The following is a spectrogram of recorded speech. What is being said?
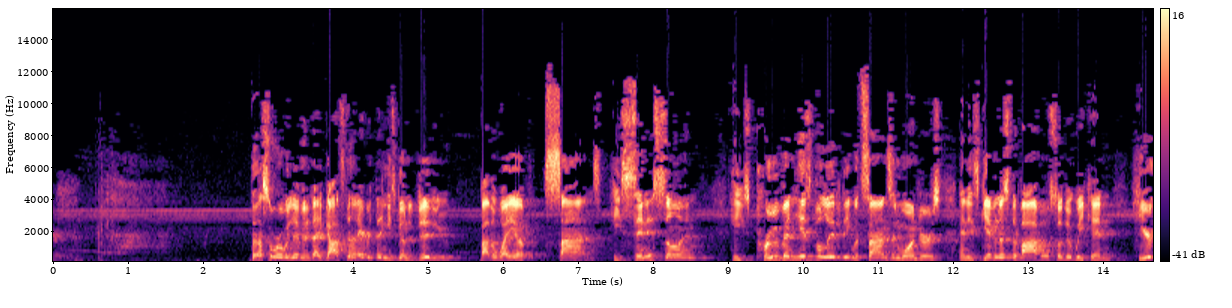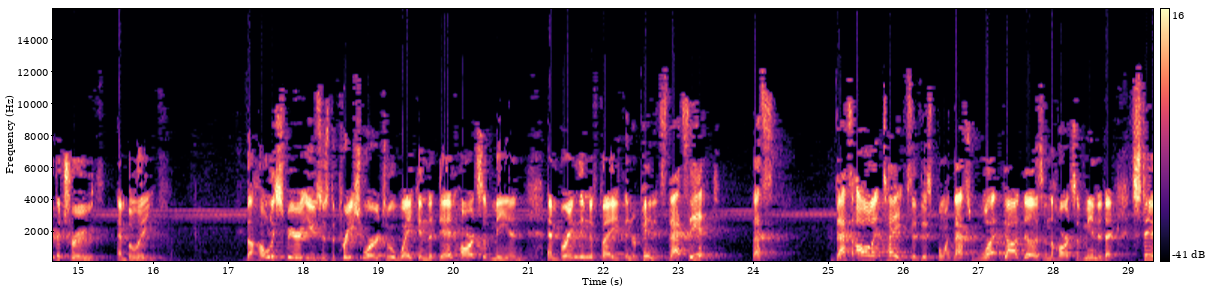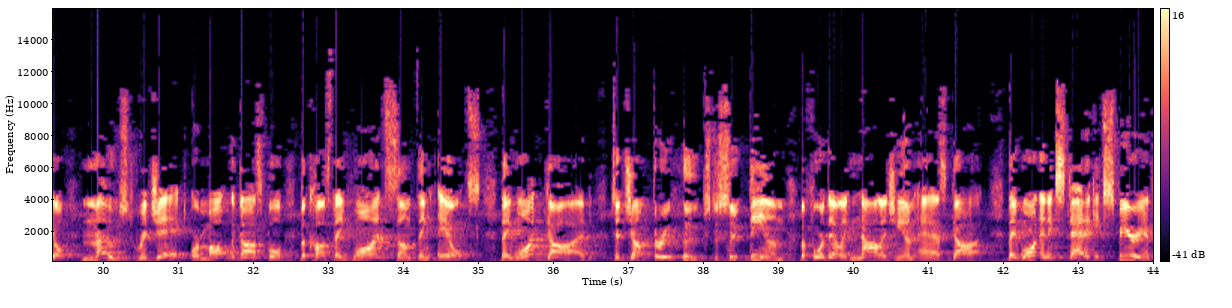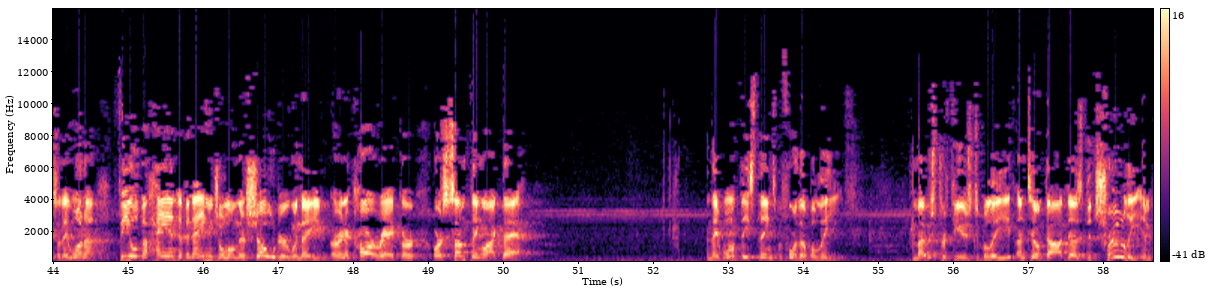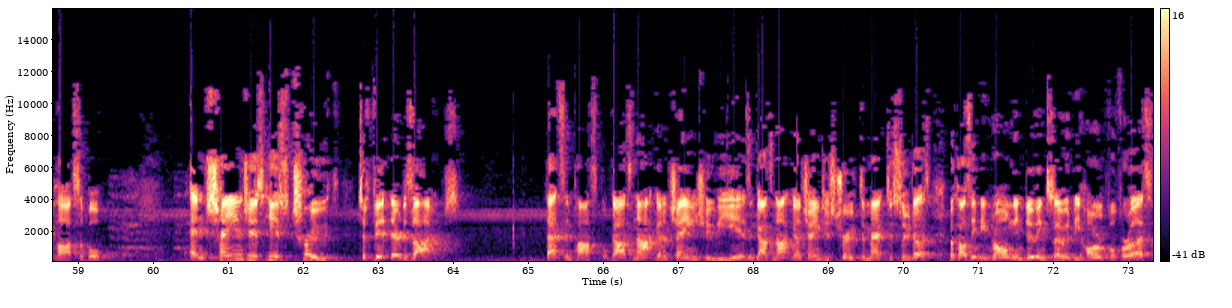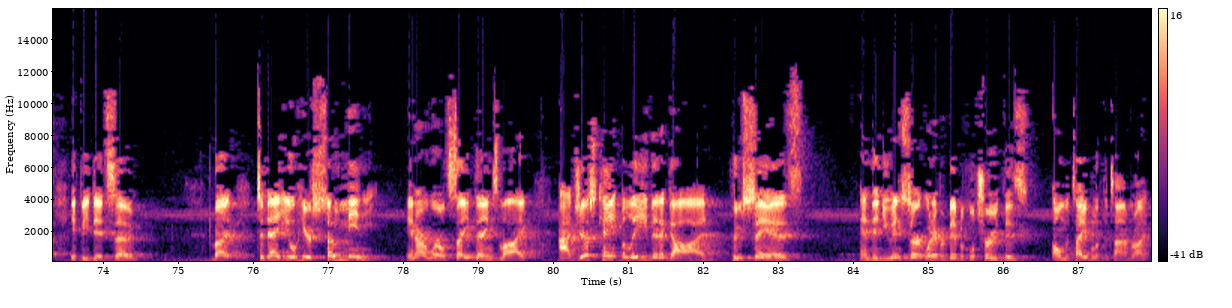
But that's the world we live in today. God's done everything He's going to do by the way of signs. He sent His Son. He's proven His validity with signs and wonders, and He's given us the Bible so that we can hear the truth and believe. The Holy Spirit uses the preached word to awaken the dead hearts of men and bring them to faith and repentance. That's it. That's, that's all it takes at this point. That's what God does in the hearts of men today. Still, most reject or mock the gospel because they want something else. They want God to jump through hoops to suit them before they'll acknowledge Him as God. They want an ecstatic experience, or they want to feel the hand of an angel on their shoulder when they are in a car wreck or, or something like that. And they want these things before they'll believe. Most refuse to believe until God does the truly impossible and changes His truth to fit their desires. That's impossible. God's not going to change who He is, and God's not going to change His truth to match, to suit us because He'd be wrong in doing so. It'd be harmful for us if He did so. But today you'll hear so many in our world say things like, I just can't believe in a God who says, and then you insert whatever biblical truth is on the table at the time, right?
